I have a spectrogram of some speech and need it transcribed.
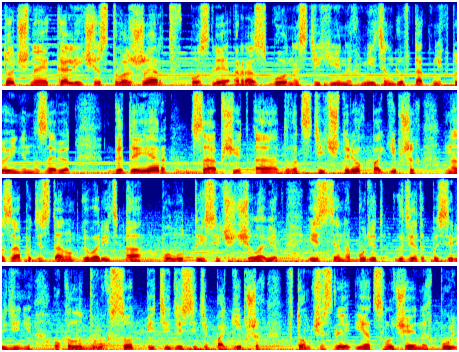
Точное количество жертв после разгона стихийных митингов так никто и не назовет. ГДР сообщит о 24 погибших, на Западе станут говорить о полутысяче человек. Истина будет где-то посередине. Около 250 погибших, в том числе и от случайных пуль.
